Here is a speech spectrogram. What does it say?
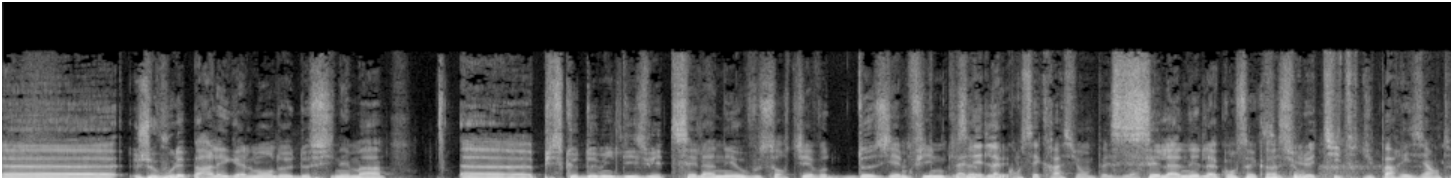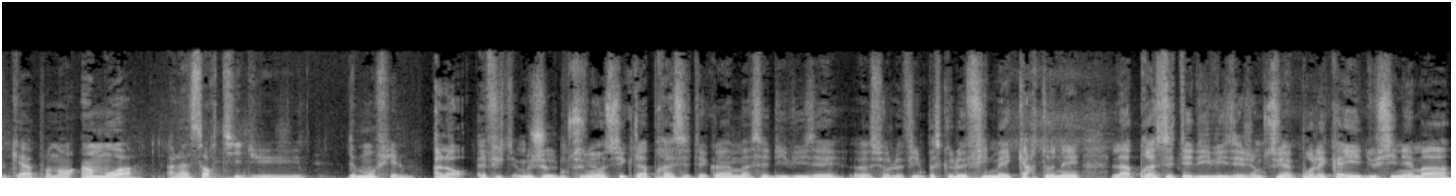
Euh, je voulais parler également de, de cinéma. Euh, puisque 2018, c'est l'année où vous sortiez votre deuxième film L'année de la consécration, on peut le dire. C'est l'année de la C'est consécration. le titre du Parisien, en tout cas, pendant un mois à la sortie du, de mon film. Alors, effectivement, je me souviens aussi que la presse était quand même assez divisée euh, sur le film, parce que le film a cartonné. La presse était divisée. Je me souviens que pour les cahiers du cinéma,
